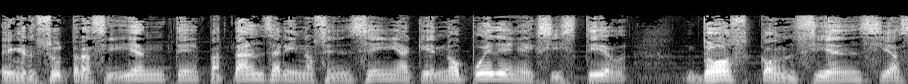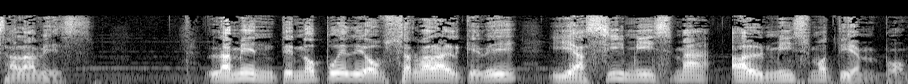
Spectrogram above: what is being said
En el sutra siguiente, Patanjali nos enseña que no pueden existir dos conciencias a la vez. La mente no puede observar al que ve y a sí misma al mismo tiempo,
